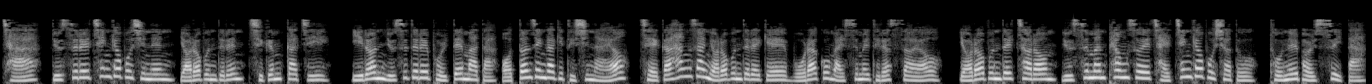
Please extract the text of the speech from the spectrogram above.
자, 뉴스를 챙겨보시는 여러분들은 지금까지 이런 뉴스들을 볼 때마다 어떤 생각이 드시나요? 제가 항상 여러분들에게 뭐라고 말씀을 드렸어요. 여러분들처럼 뉴스만 평소에 잘 챙겨보셔도 돈을 벌 수 있다.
